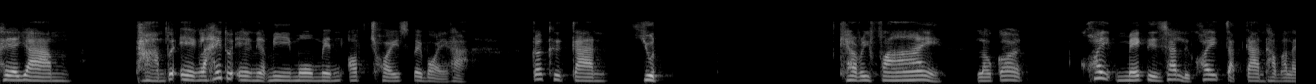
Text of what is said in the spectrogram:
พยายามถามตัวเองและให้ตัวเองเนี่ยมี moment of choice บ่อยๆค่ะ ก็คือการหยุด clarify แล้วก็ค่อย make decision หรือค่อยจัดการทำอะไร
